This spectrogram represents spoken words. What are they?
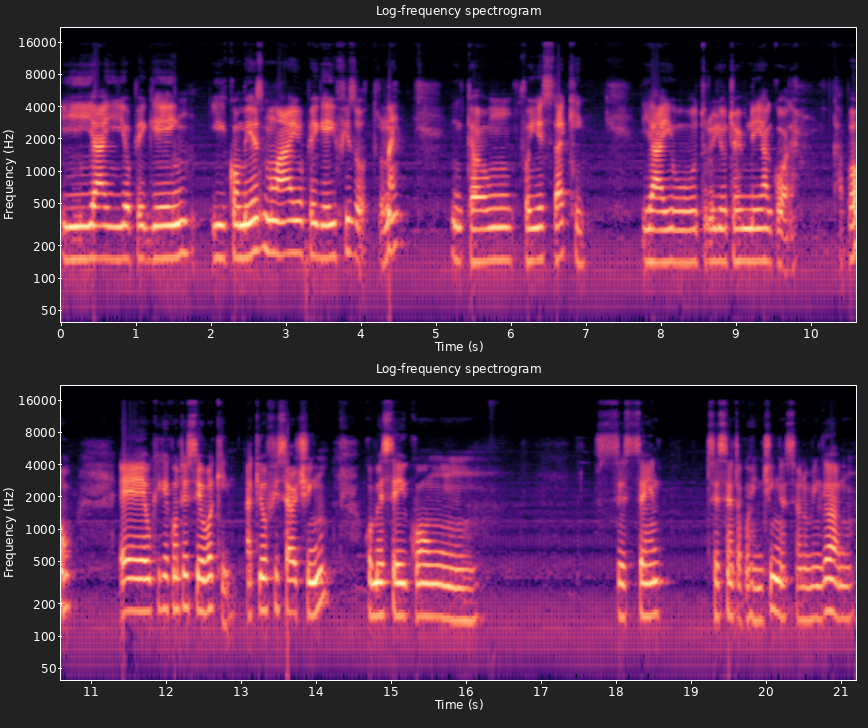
E aí eu peguei e com o mesmo lá eu peguei e fiz outro, né? Então, foi esse daqui. E aí o outro eu terminei agora, tá bom? É, o que, que aconteceu aqui? Aqui eu fiz certinho. Comecei com 60, 60 correntinhas, se eu não me engano.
